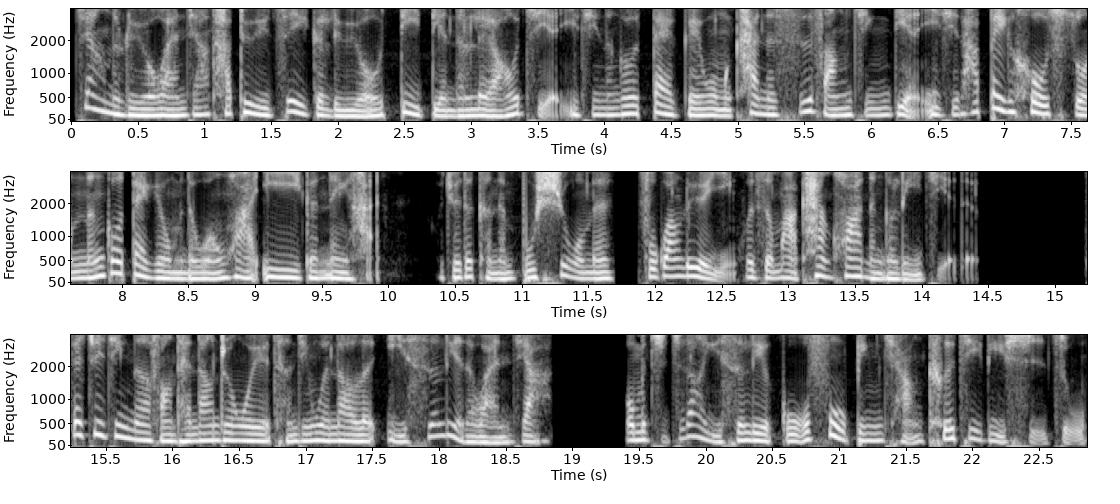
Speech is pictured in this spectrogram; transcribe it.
这样的旅游玩家，他对于这个旅游地点的了解，以及能够带给我们看的私房景点，以及它背后所能够带给我们的文化意义跟内涵。我觉得可能不是我们浮光掠影或者走马看花能够理解的。在最近呢访谈当中，我也曾经问到了以色列的玩家。我们只知道以色列国富兵强，科技力十足，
